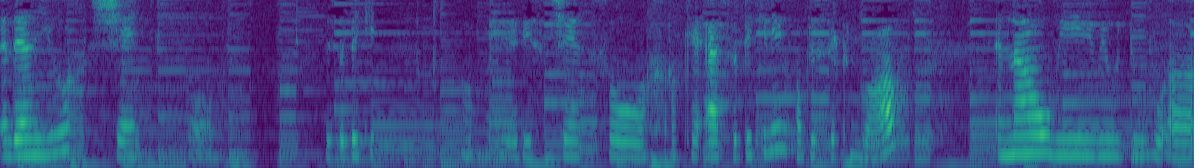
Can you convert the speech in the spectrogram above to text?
and then you chain four. This is beginning. Okay this chain four. Okay as the beginning of the second row and now we will do uh,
